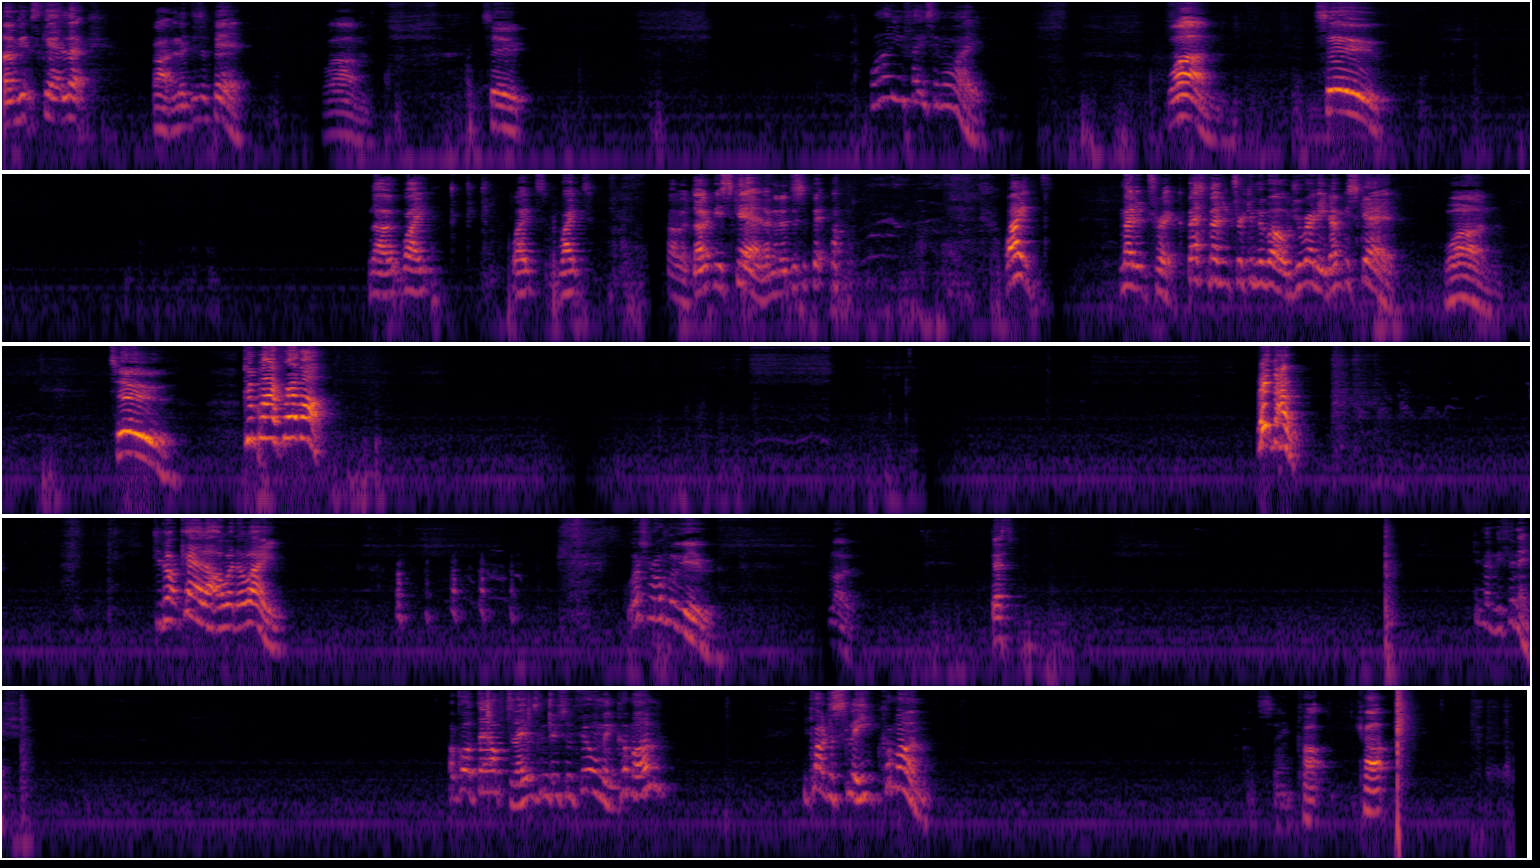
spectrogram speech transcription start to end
Don't get scared, look. Right, I'm gonna disappear. One, two. Why are you facing away? One, two. No, wait. Wait, wait. Don't be scared. I'm to disappear. Wait! Magic trick. Best magic trick in the world. You ready? Don't be scared. One. Two. Goodbye forever! Rico! Do you not care that I went away? What's wrong with you? Blow. Best. Let me finish. I've got a day off today. I was going to do some filming. Come on. You can't just sleep. Come on. God's sake. Cut. Cut.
